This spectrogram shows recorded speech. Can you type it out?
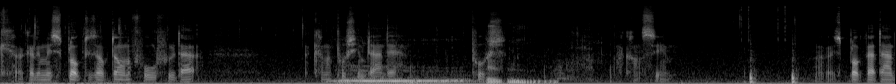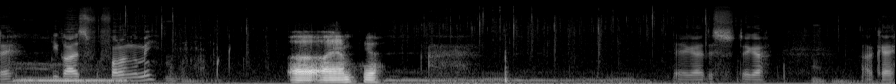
c- okay, let me just block this up. Don't want to fall through that. Can I push him down there? Push. I can't see him. Okay, just block that down there. You guys following me? Uh, I am. Yeah. There you go. This. There you go. Okay.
